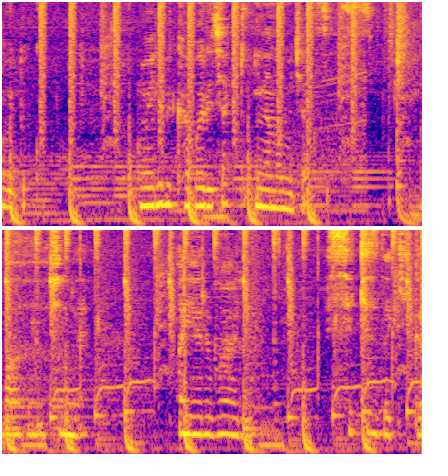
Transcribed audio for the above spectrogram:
Koyduk. Öyle bir kabaracak ki inanamayacaksınız. Bakın içinde ayarı böyle 8 dakika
